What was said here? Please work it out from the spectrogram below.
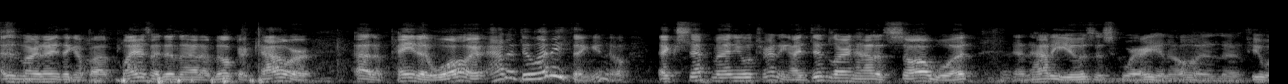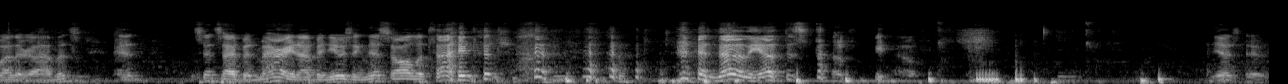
I didn't learn anything about plants. I didn't know how to milk a cow or how to paint a wall, or how to do anything, you know, except manual training. I did learn how to saw wood and how to use a square, you know, and a few other elements. And since I've been married, I've been using this all the time, and none of the other stuff, you know. Yes, David.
